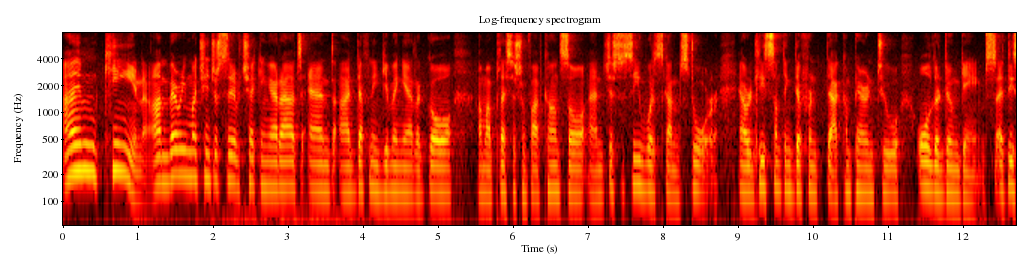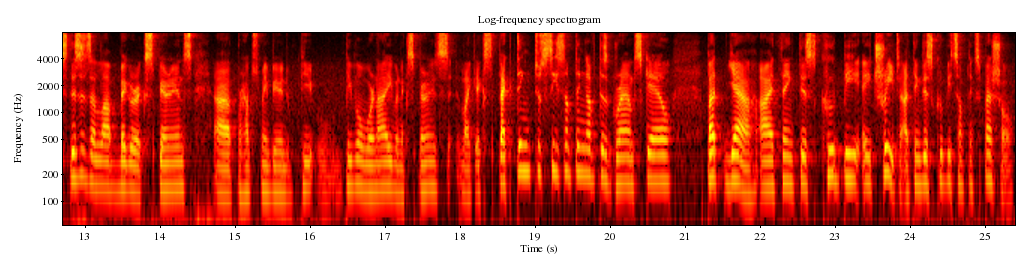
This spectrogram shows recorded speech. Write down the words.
I'm keen. I'm very much interested in checking it out and I'm definitely giving it a go on my PlayStation 5 console and just to see what it's got in store or at least something different uh, comparing to older Dune games. At least this is a lot bigger experience. Uh, perhaps maybe pe people were not even experience like expecting to see something of this grand scale but yeah, I think this could be a treat. I think this could be something special.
